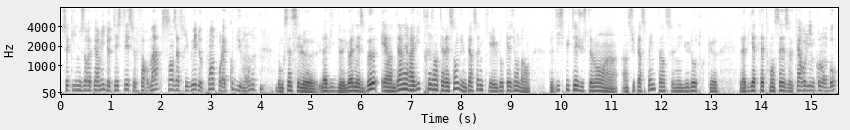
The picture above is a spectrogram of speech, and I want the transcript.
ce qui nous aurait permis de tester ce format sans attribuer de points pour la Coupe du Monde. Donc ça c'est l'avis de Johannes Beu. Et un dernier avis très intéressant d'une personne qui a eu l'occasion de disputer justement un, super sprint. Hein. Ce n'est nul autre que la biathlète française Caroline Colombo,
